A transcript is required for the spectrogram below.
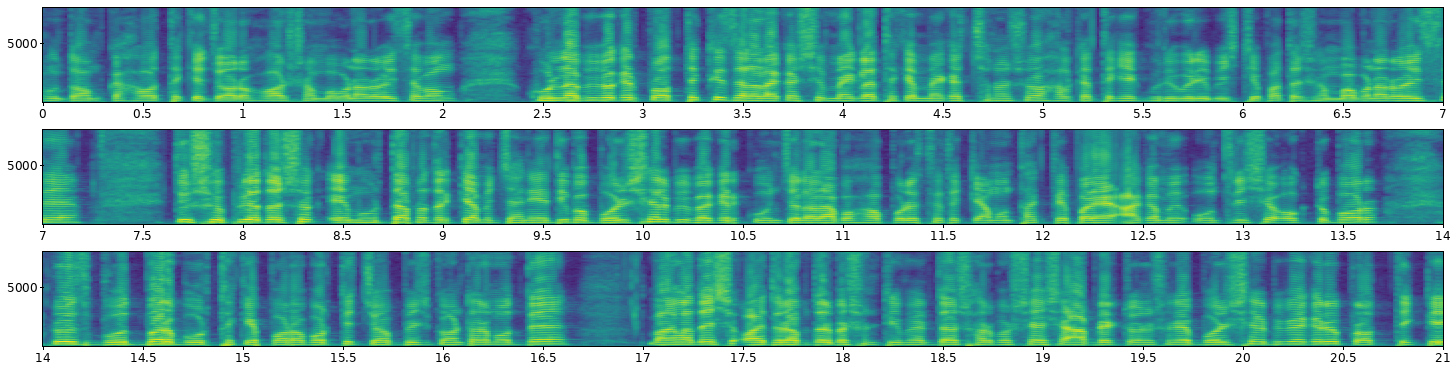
এবং দমকা হাওয়া থেকে জড়ো হওয়ার সম্ভাবনা রয়েছে এবং খুলনা বিভাগের প্রত্যেকটি জেলার আকাশে মেঘলা থেকে মেঘাচ্ছন্ন সহ হালকা থেকে ঘুরি ঘুরি বৃষ্টিপাতের সম্ভাবনা রয়েছে। তো সুপ্রিয় দর্শক, এই মুহূর্তে আপনাদেরকে আমি জানিয়ে দিব বরিশাল বিভাগের কোন জেলার আবহাওয়া পরিস্থিতি কেমন থাকতে পারে আগামী উনত্রিশে অক্টোবর, রোজ বুধবার ভোর থেকে পরবর্তী চব্বিশ ঘণ্টার মধ্যে। বাংলাদেশ ওয়েদার অবজারভেশন টিমের দেওয়া সর্বশেষ আপডেট অনুসারে বরিশাল বিভাগের প্রত্যেকটি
